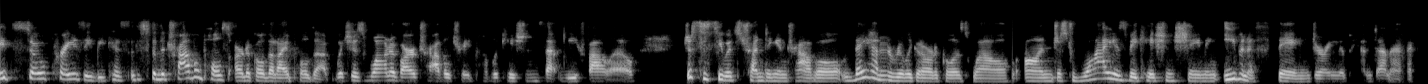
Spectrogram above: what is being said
it's so crazy because so the Travel Pulse article that I pulled up, which is one of our travel trade publications that we follow, just to see what's trending in travel, they had a really good article as well on just why is vacation shaming even a thing during the pandemic.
